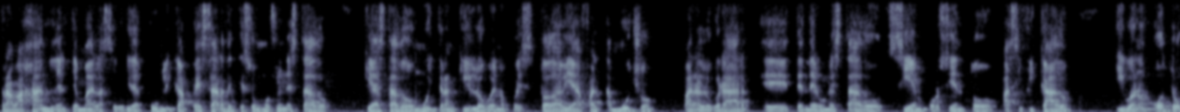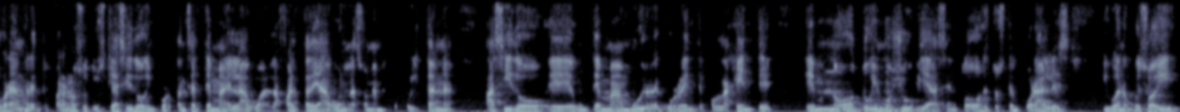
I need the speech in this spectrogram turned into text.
trabajando en el tema de la seguridad pública, a pesar de que somos un Estado que ha estado muy tranquilo, bueno, pues todavía falta mucho para lograr eh, tener un Estado 100% pacificado. Y bueno, otro gran reto para nosotros que ha sido importante el tema del agua. La falta de agua en la zona metropolitana ha sido eh, un tema muy recurrente por la gente. no tuvimos lluvias en todos estos temporales y bueno, pues hoy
